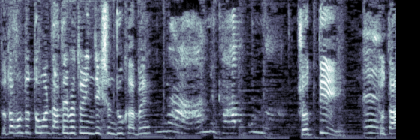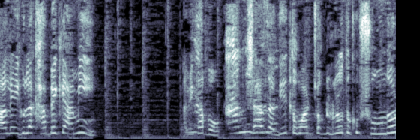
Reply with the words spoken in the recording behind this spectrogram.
তো তখন তো তোমার দাঁতের ভেতর ইঞ্জেকশন ঢুকাবে। না আমি খাব না। সত্যি? হ্যাঁ। তো তাহলে এগুলা খাবে কি? আমি? আমি খাব। শাহজাদি তোমার চকলেটগুলো তো খুব সুন্দর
